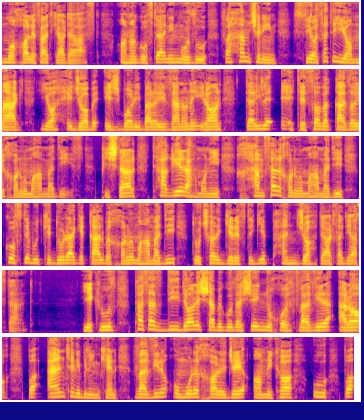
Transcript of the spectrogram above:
مخالفت کرده است. آنها گفتند این موضوع و همچنین سیاست یا مرگ یا حجاب اجباری برای زنان ایران دلیل اعتصاب غذای خانم محمدی است. پیشتر تغییر رحمانی همسر خانم محمدی گفته بود که دورگ قلب خانم محمدی دچار گرفتگی 50 درصدی هستند. یک روز پس از دیدار شب گذشته نخست وزیر عراق با انتونی بلینکن وزیر امور خارجه آمریکا او با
